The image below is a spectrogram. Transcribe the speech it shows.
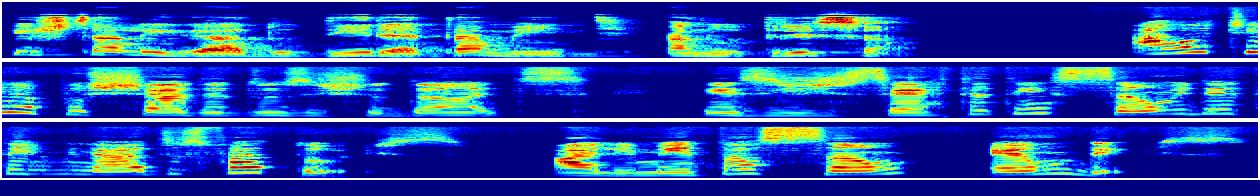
está ligado diretamente à nutrição. A rotina puxada dos estudantes exige certa atenção em determinados fatores. A alimentação é um deles.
